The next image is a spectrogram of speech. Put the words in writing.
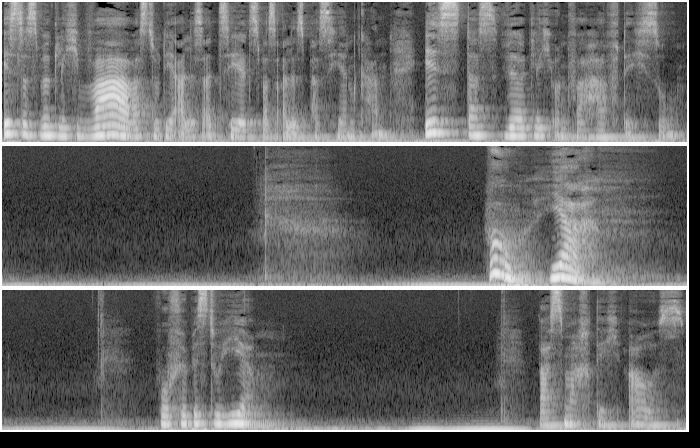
Ist das wirklich wahr, was du dir alles erzählst, was alles passieren kann? Ist das wirklich und wahrhaftig so? Puh, ja. Wofür bist du hier? Was macht dich aus?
